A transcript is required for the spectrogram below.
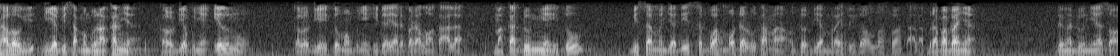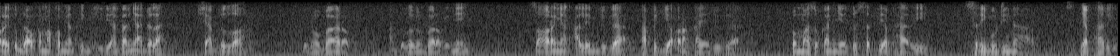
Kalau dia bisa menggunakannya, kalau dia punya ilmu, kalau dia itu mempunyai hidayah daripada Allah Taala, maka dunia itu bisa menjadi sebuah modal utama untuk dia meraih ridho Allah SWT. Berapa banyak? Dengan dunia seorang itu mendapatkan makom yang tinggi. Di antaranya adalah Syekh Abdullah bin Mubarak. Abdullah bin Mubarak ini seorang yang alim juga, tapi dia orang kaya juga. Pemasukannya itu setiap hari seribu dinar setiap hari.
